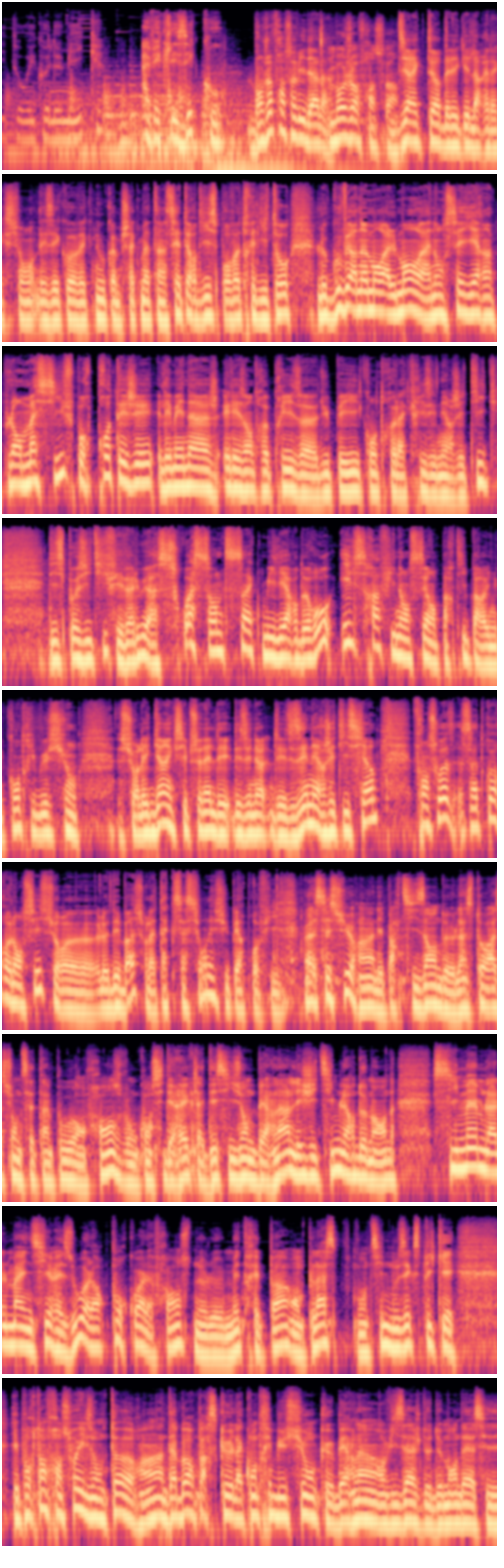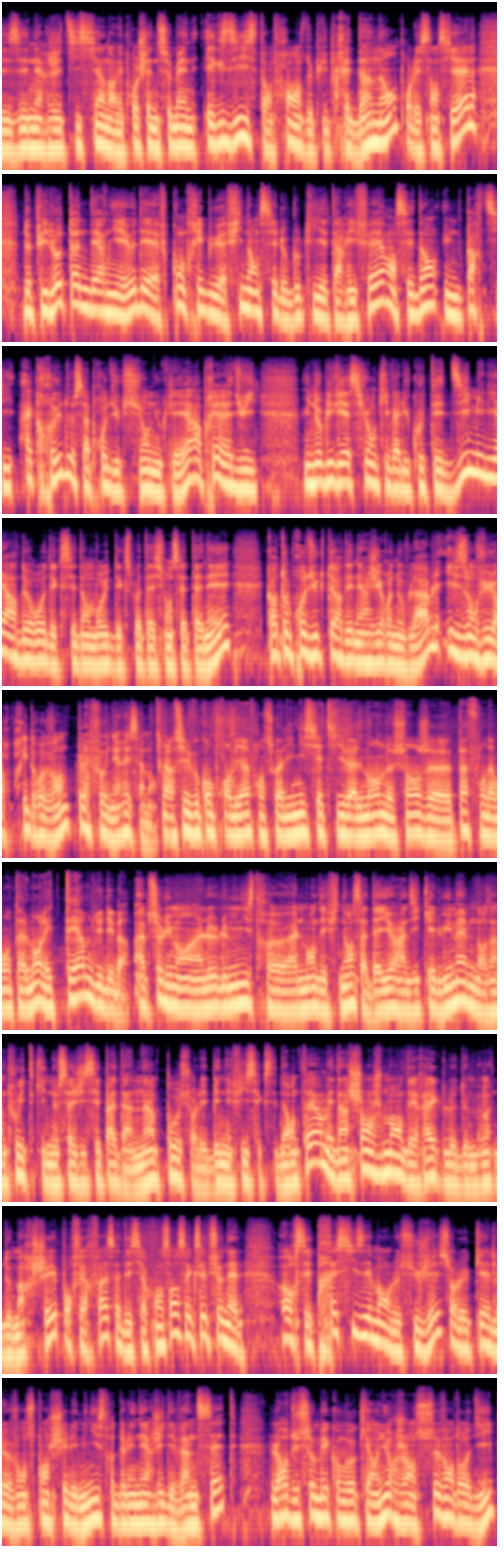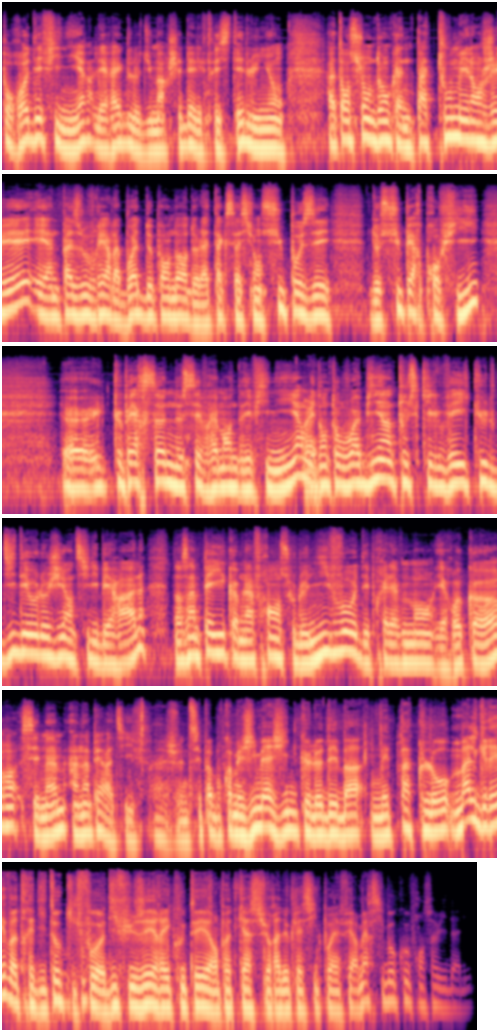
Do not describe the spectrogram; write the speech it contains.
Édito économique avec les échos. Bonjour François Vidal. Bonjour François. Directeur délégué de la rédaction des échos avec nous comme chaque matin 7h10 pour votre édito. Le gouvernement allemand a annoncé hier un plan massif pour protéger les ménages et les entreprises du pays contre la crise énergétique. Dispositif évalué à 65 milliards d'euros. Il sera financé en partie par une contribution sur les gains exceptionnels des, des, énergéticiens. Françoise, ça a de quoi relancer sur euh, le débat sur la taxation des super profits C'est sûr, hein, les partisans de l'instauration de cet impôt en France vont considérer que la décision de Berlin légitime leur demande. Si même l'Allemagne s'y résout, alors pourquoi la France ne le mettrait pas en place, vont-ils nous expliquer Et pourtant, François, ils ont tort. Hein. D'abord parce que la contribution que Berlin envisage de demander à ses énergéticiens dans les prochaines semaines existe en France depuis près d'un an pour l'essentiel. Depuis l'automne dernier, EDF contribue à financer le bouclier tarifaire en cédant une partie accrue de sa production nucléaire après réduit. Une obligation qui va lui coûter 10 milliards d'euros d'excédent brut d'exploitation cette année. Quant aux producteurs d'énergie renouvelable, ils ont vu leur prix de revente plafonner récemment. Alors si je vous comprends bien, François, l'initiative allemande ne change pas fondamentalement les termes du débat. Absolument. Hein. Le, le ministre allemand des Finances a d'ailleurs indiqué lui-même dans un tweet qu'il ne s'agissait pas d'un impôt sur les bénéfices excédentaires, mais d'un changement des règles de, de marché pour faire face à des circonstances exceptionnelles. Or, c'est précisément le sujet sur lequel vont se pencher les ministres de l'énergie des 27 lors du sommet convoqué en urgence ce vendredi pour redéfinir les règles du marché de l'électricité de l'Union. Attention donc à ne pas tout mélanger et à ne pas ouvrir la boîte de Pandore de la taxation supposée de super profits. Euh, que personne ne sait vraiment définir, mais dont on voit bien tout ce qu'il véhicule d'idéologie antilibérale. Dans un pays comme la France où le niveau des prélèvements est record, c'est même un impératif. Je ne sais pas pourquoi, mais j'imagine que le débat n'est pas clos, malgré votre édito qu'il faut diffuser et réécouter en podcast sur radioclassique.fr. Merci beaucoup François Vidal.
